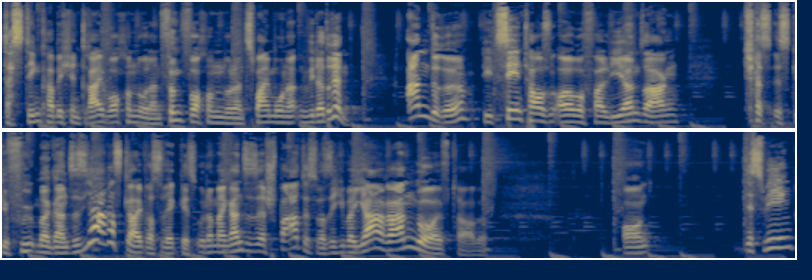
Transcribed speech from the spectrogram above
das Ding habe ich in drei Wochen oder in fünf Wochen oder in zwei Monaten wieder drin. Andere, die 10.000 Euro verlieren, sagen, das ist gefühlt mein ganzes Jahresgehalt, was weg ist. Oder mein ganzes Erspartes, was ich über Jahre angehäuft habe. Und deswegen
